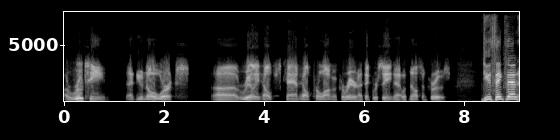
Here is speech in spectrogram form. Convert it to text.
a routine that you know works uh, really helps, can help prolong a career. And I think we're seeing that with Nelson Cruz. Do you think then,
